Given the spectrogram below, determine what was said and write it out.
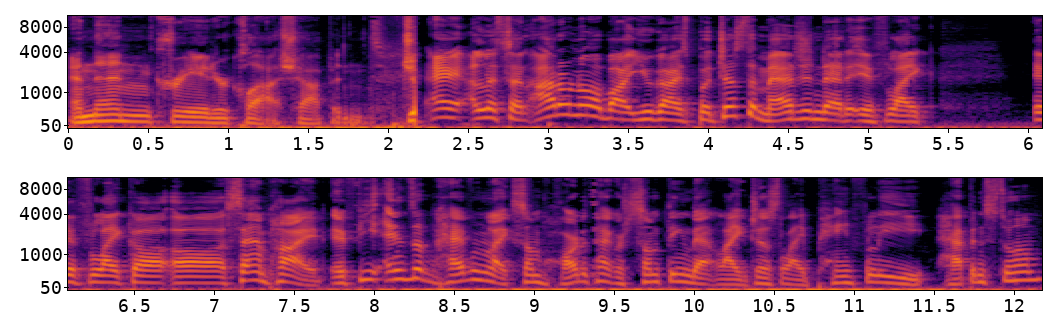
and then creator clash happened. Hey, listen, I don't know about you guys, but just imagine that if like if like uh, uh Sam Hyde, if he ends up having like some heart attack or something that like just like painfully happens to him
